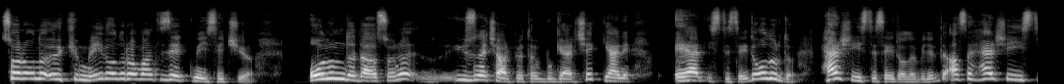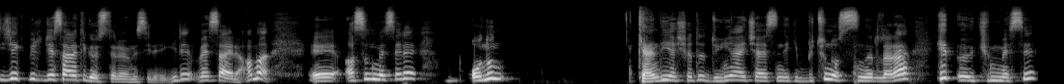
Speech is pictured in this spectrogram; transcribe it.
sonra ona öykünmeyi ve onu romantize etmeyi seçiyor. Onun da daha sonra yüzüne çarpıyor tabii bu gerçek. Yani eğer isteseydi olurdu. Her şeyi isteseydi olabilirdi. Aslında her şeyi isteyecek bir cesareti gösterememesiyle ilgili vesaire. Ama e, asıl mesele onun kendi yaşadığı dünya içerisindeki bütün o sınırlara hep öykünmesi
